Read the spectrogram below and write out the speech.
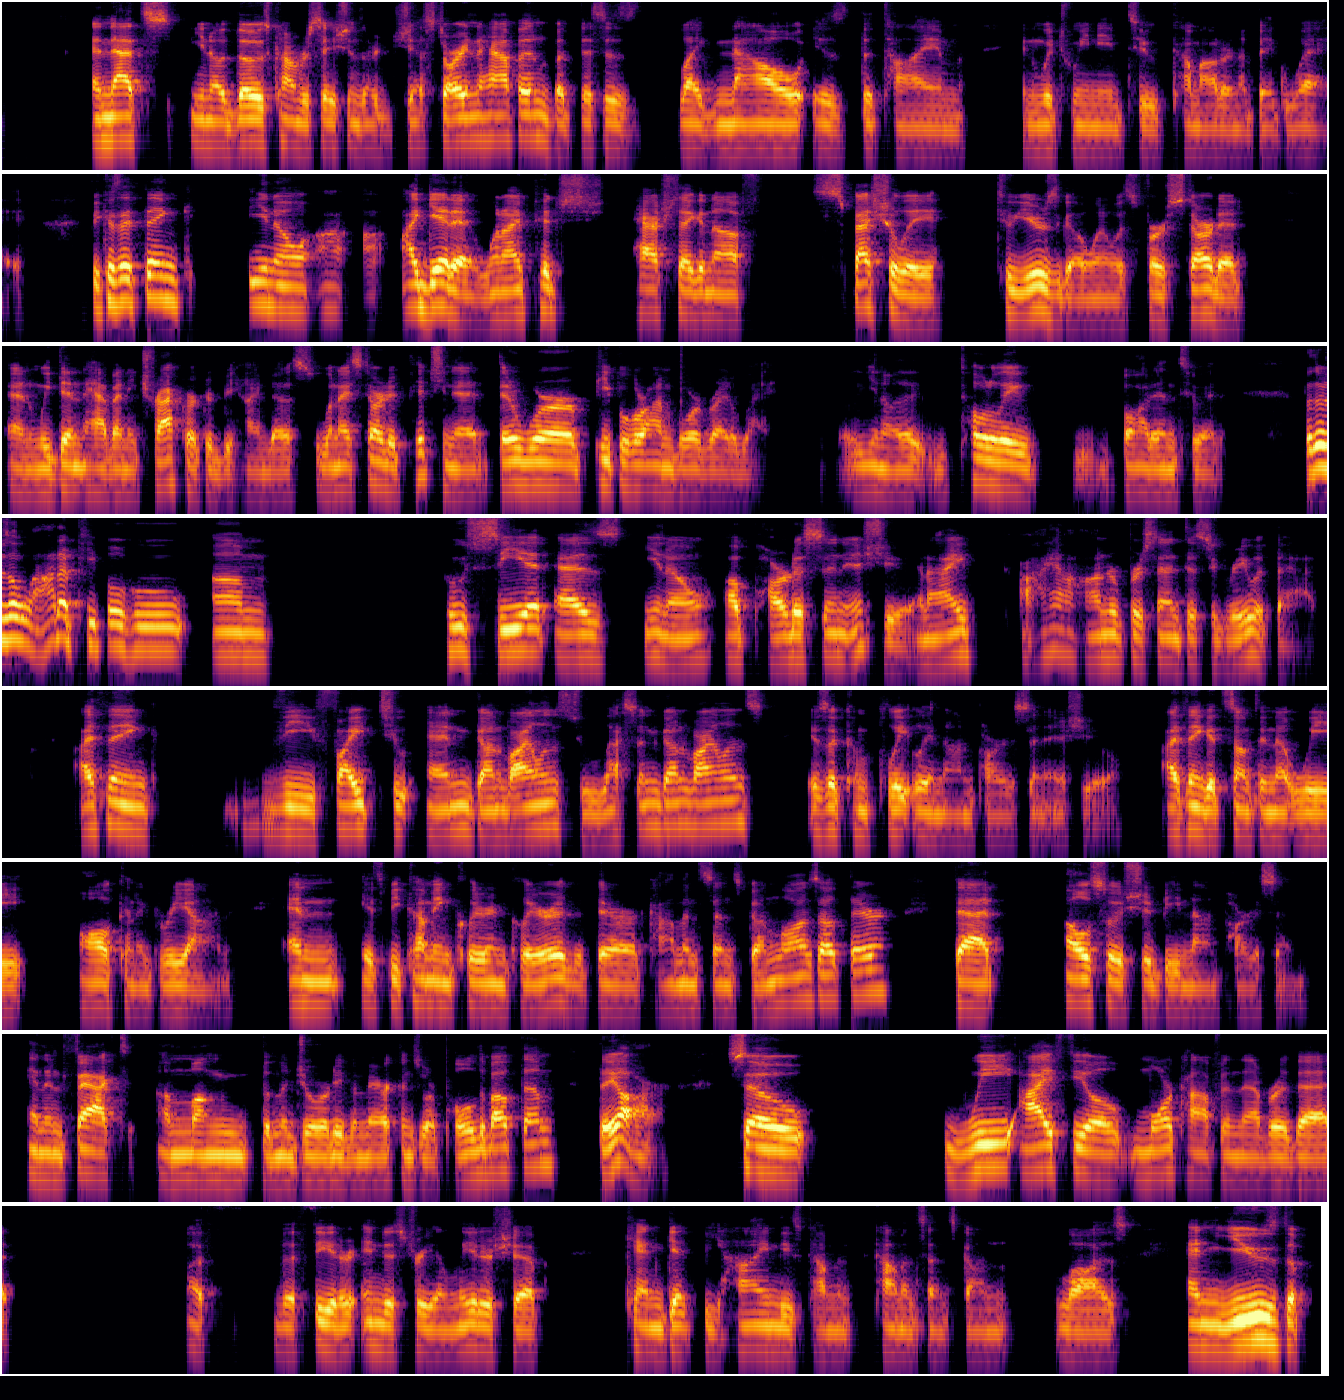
and that's you know those conversations are just starting to happen, but this is like now is the time in which we need to come out in a big way. Because I think you know I, I get it. When I pitch hashtag enough, especially two years ago when it was first started and we didn't have any track record behind us when i started pitching it there were people who were on board right away. You know they totally bought into it. But there's a lot of people who um who see it as you know a partisan issue and i i 100% disagree with that i think the fight to end gun violence to lessen gun violence is a completely nonpartisan issue i think it's something that we all can agree on and it's becoming clearer and clearer that there are common sense gun laws out there that also should be nonpartisan. And in fact, among the majority of Americans who are polled about them, they are. So we, I feel more confident than ever that a, the theater industry and leadership can get behind these common common sense gun laws and use the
